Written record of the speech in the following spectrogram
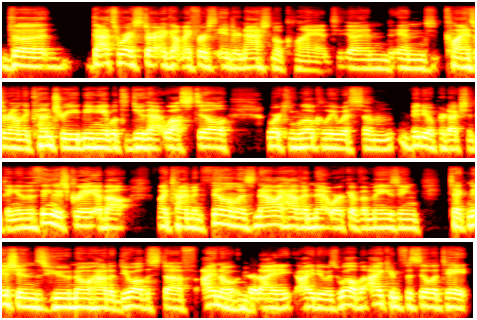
the that's where i start i got my first international client and and clients around the country being able to do that while still working locally with some video production thing. And the thing that's great about my time in film is now i have a network of amazing technicians who know how to do all the stuff. I know mm-hmm. that i i do as well but i can facilitate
